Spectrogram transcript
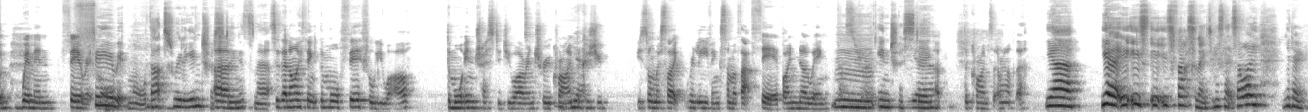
crime. but women fear it Fear more. it more. That's really interesting, Um, isn't it? So then I think the more fearful you are, the more interested you are in true crime Yeah. because you. It's almost like relieving some of that fear by knowing That's Mm, true. interesting. Yeah. the crimes that are out there. Yeah, yeah, it is. It is fascinating, isn't it? So I, you know,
